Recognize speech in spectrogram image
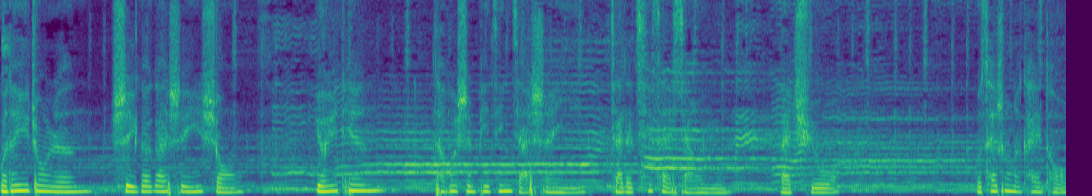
我的意中人是一个盖世英雄，有一天他会身披金甲神衣，驾着七彩祥云来娶我。我猜中了开头。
